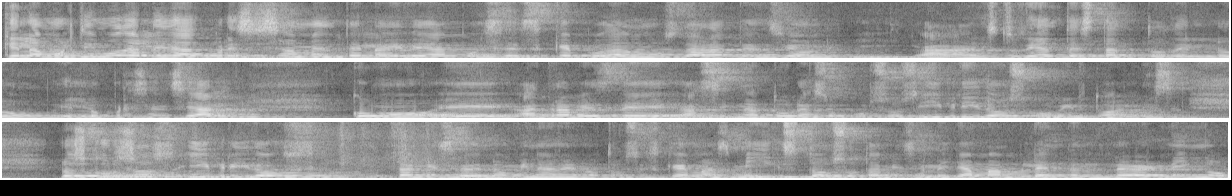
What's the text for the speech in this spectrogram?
Que la multimodalidad, precisamente la idea pues es que podamos dar atención a estudiantes tanto de lo, en lo presencial como eh, a través de asignaturas o cursos híbridos o virtuales. Los cursos híbridos también se denominan en otros esquemas mixtos o también se le llama blended learning o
